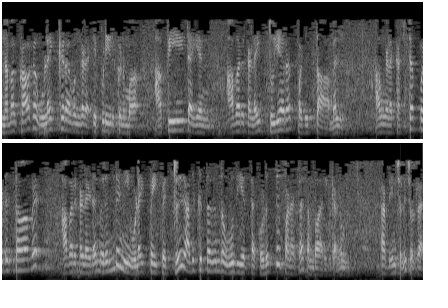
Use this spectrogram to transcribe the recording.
நமக்காக உழைக்கிறவங்களை எப்படி இருக்கணுமா? அபீடயன் அவர்களை துயரப்படுத்தாமல். அவங்கள கஷ்டப்படுத்தாம அவர்களிடமிருந்து நீ உழைப்பை பெற்று அதுக்கு தகுந்த ஊதியத்தை கொடுத்து பணத்தை சம்பாதிக்கணும். அப்படின்னு சொல்லி சொல்ற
